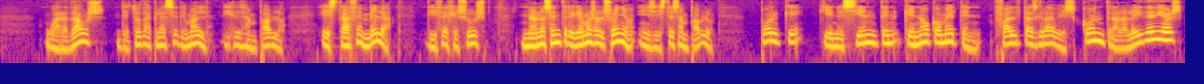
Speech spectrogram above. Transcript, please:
Guardaos de toda clase de mal, dice San Pablo. Estad en vela, dice Jesús. No nos entreguemos al sueño, insiste San Pablo, porque quienes sienten que no cometen faltas graves contra la ley de Dios,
